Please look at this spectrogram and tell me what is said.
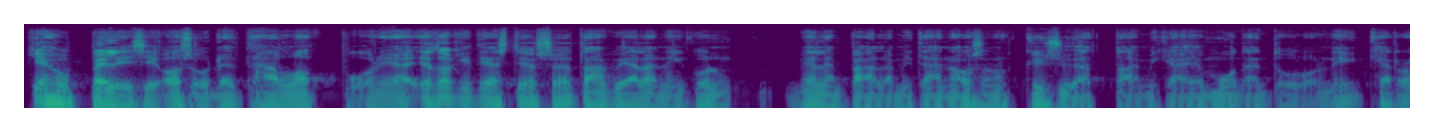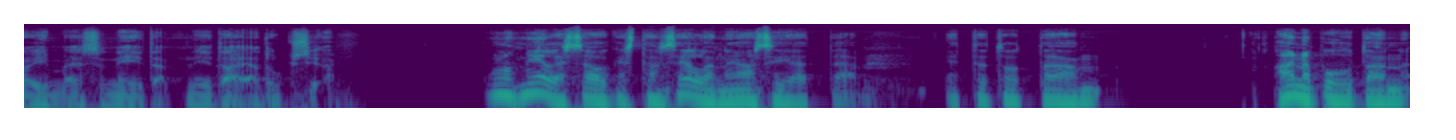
kehu pelisi osuuden tähän loppuun. Ja, ja toki tietysti, jos on jotain vielä niin kuin mielen päällä, mitä en osannut kysyä tai mikä ei ole muuten tullut, niin kerro ihmeessä niitä, niitä ajatuksia. Mulla on mielessä oikeastaan sellainen asia, että, että tota, aina puhutaan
